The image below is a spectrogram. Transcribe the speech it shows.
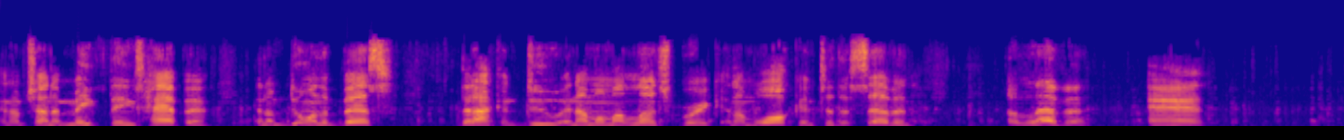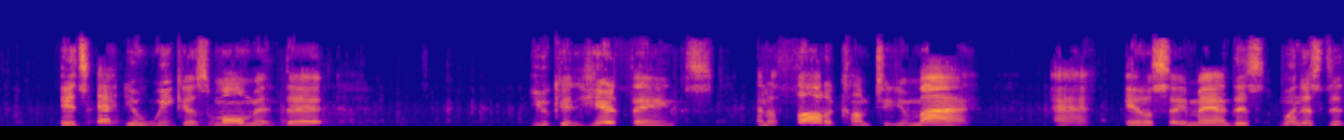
and I'm trying to make things happen, and I'm doing the best that I can do. And I'm on my lunch break, and I'm walking to the 7-Eleven, and it's at your weakest moment that you can hear things, and a thought will come to your mind, and it'll say, "Man, this when is this,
